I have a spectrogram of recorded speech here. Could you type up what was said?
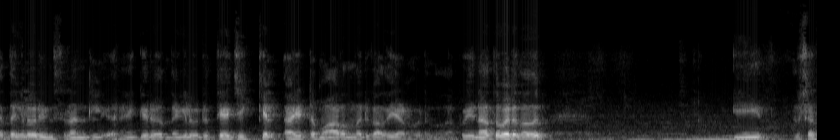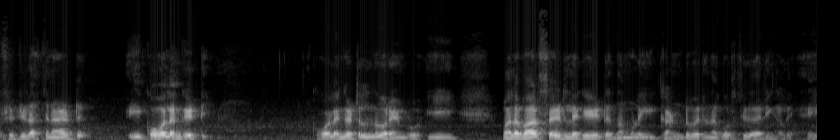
എന്തെങ്കിലും ഒരു ഇൻസിഡന്റിൽ അല്ലെങ്കിൽ ഒരു എന്തെങ്കിലും ഒരു ത്യജിക്കൽ ആയിട്ട് മാറുന്ന ഒരു കഥയാണ് വരുന്നത്. അപ്പോൾ ഇതിനകത്ത് വരുന്നത് ഈ ഋഷഭ് ഷെട്ടിയുടെ അച്ഛനായിട്ട് ഈ കോലം കെട്ടി. കോലം കെട്ടൽ എന്ന് പറയുമ്പോൾ ഈ മലബാർ സൈഡിലൊക്കെ ആയിട്ട് നമ്മൾ ഈ കണ്ടുവരുന്ന കുറച്ച് കാര്യങ്ങൾ ഈ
